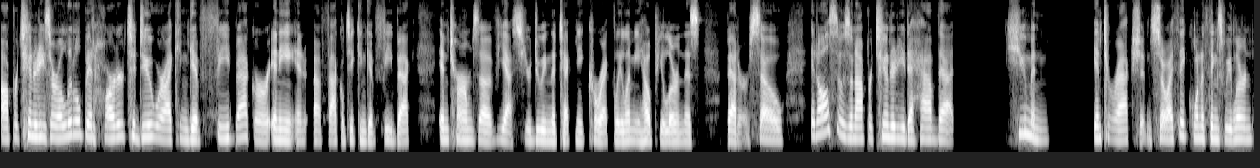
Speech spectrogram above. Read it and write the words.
opportunities are a little bit harder to do where I can give feedback or any uh, faculty can give feedback in terms of, yes, you're doing the technique correctly. Let me help you learn this better. So it also is an opportunity to have that human interaction. So I think one of the things we learned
